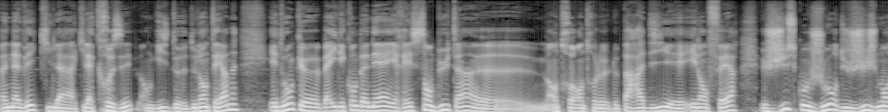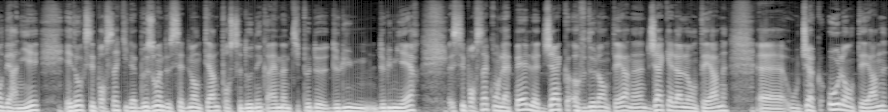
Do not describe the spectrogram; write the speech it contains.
un navet qu'il a, qu'il a creusé en guise de, lanterne. Et donc, euh, bah, il est condamné à errer sans but hein, euh, entre, entre le, paradis et, l'enfer jusqu'au jour du jugement dernier. Et donc, c'est pour ça qu'il a besoin de cette lanterne pour se donner quand même un petit peu de, de, lum- de lumière. C'est pour ça qu'on l'appelle Jack of the Lantern, hein, Jack à la lanterne euh, ou Jack aux lanternes.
